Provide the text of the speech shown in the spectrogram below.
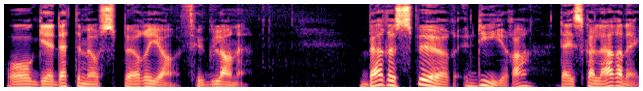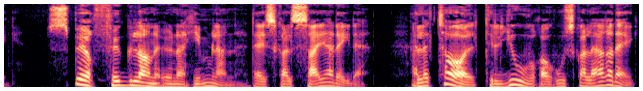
og dette med å spørre fuglene. Bare spør dyra, de skal lære deg. Spør fuglene under himmelen, de skal seie deg det. Eller tal til jorda, hun skal lære deg,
